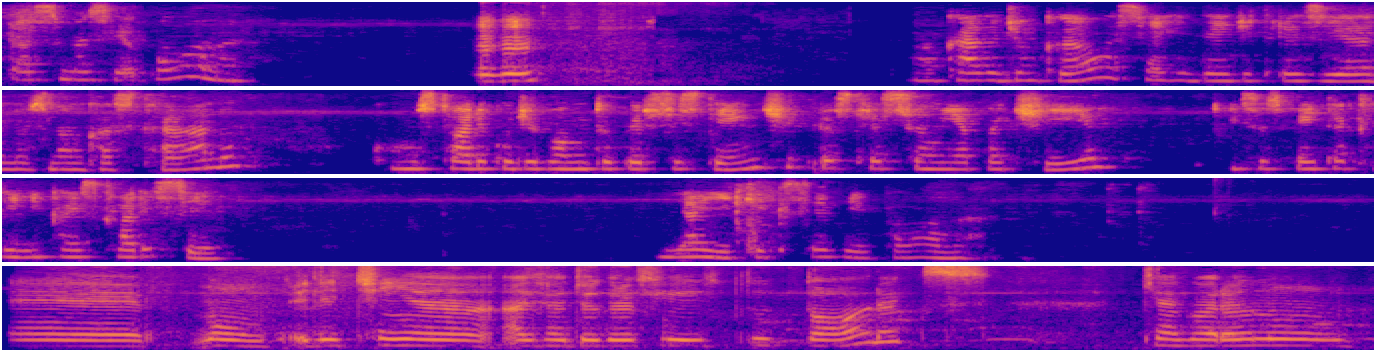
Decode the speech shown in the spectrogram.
Próximo é seu, Paloma. Uhum. No caso de um cão, SRD de 13 anos não castrado, com histórico de vômito persistente, prostração e apatia, e suspeita clínica a esclarecer. E aí, o que, que você viu, Paloma? É, bom, ele tinha as radiografias do tórax, que agora eu não.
